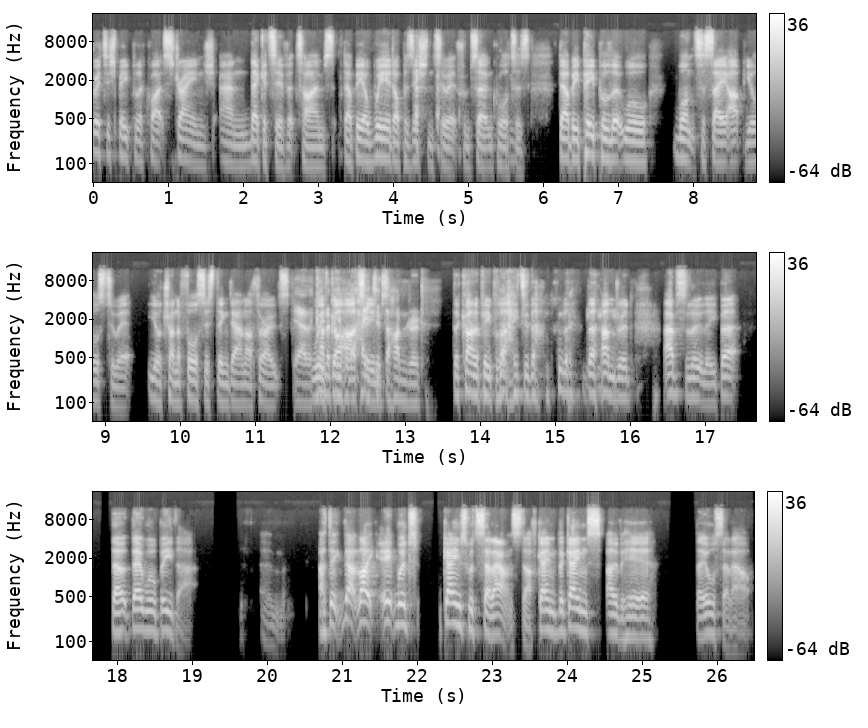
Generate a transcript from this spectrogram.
British people are quite strange and negative at times. There'll be a weird opposition to it from certain quarters. There'll be people that will want to say up yours to it. You're trying to force this thing down our throats. Yeah, the We've kind of people that hated the hundred. The kind of people that hated the, the, the hundred, absolutely. But there, there will be that. Um, I think that like it would games would sell out and stuff. Game the games over here, they all sell out.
